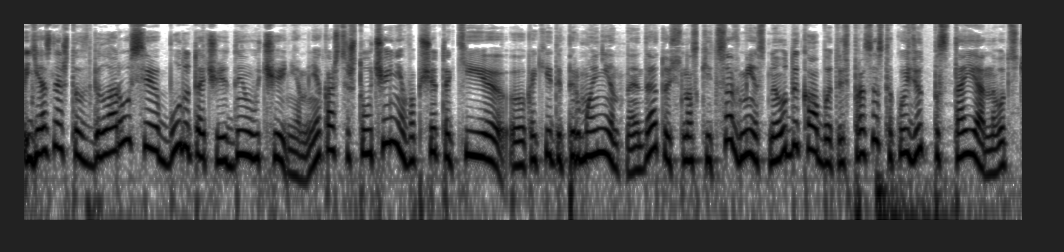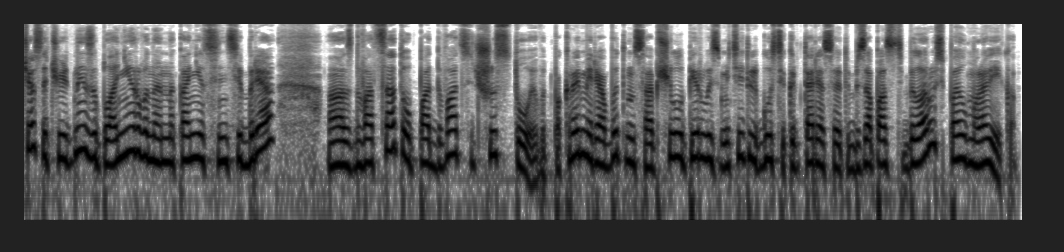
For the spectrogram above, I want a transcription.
Я знаю, что в Беларуси будут очередные учения. Мне кажется, что учения вообще такие э, какие-то перманентные, да, то есть у нас какие-то совместные ОДКБ, то есть процесс такой идет постоянно. Вот сейчас очередные запланированы на конец сентября э, с 20 по 26. Вот, по крайней мере, об этом сообщил первый заместитель госсекретаря Совета безопасности Беларуси Павел Муравейко.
